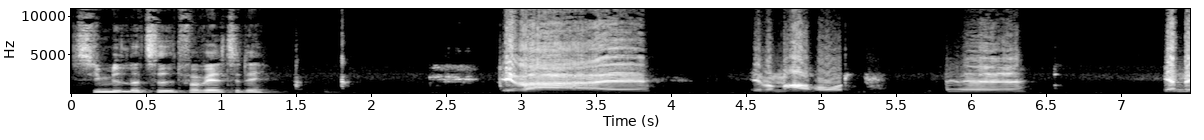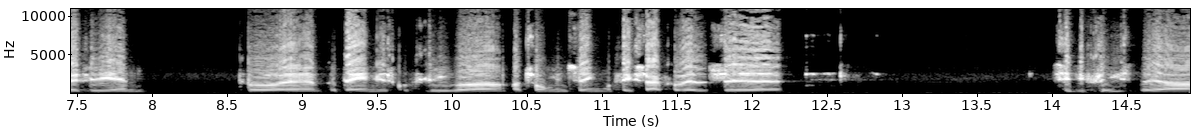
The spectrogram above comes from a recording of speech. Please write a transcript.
sige midlertidigt farvel til det? Det var, øh, det var meget hårdt. Øh, jeg mødte lige ind på, øh, på dagen, jeg skulle flyve og, og tog mine ting og fik sagt farvel til, øh, til de fleste, og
